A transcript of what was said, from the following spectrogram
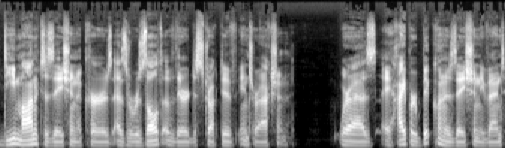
Demonetization occurs as a result of their destructive interaction, whereas a hyper Bitcoinization event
